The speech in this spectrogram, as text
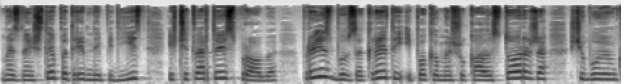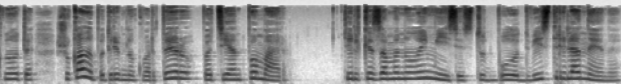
Ми знайшли потрібний під'їзд із четвертої спроби. Проїзд був закритий, і поки ми шукали сторожа, щоб увімкнути, шукали потрібну квартиру, пацієнт помер. Тільки за минулий місяць тут було дві стрілянини.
